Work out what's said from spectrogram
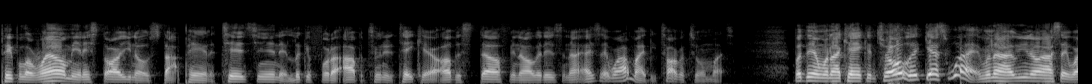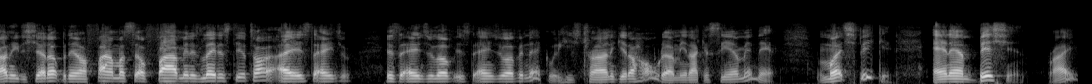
people around me and they start, you know, stop paying attention, they're looking for the opportunity to take care of other stuff and all of this, and I, I say, well, I might be talking too much. But then when I can't control it, guess what? When I, you know, I say, well, I need to shut up, but then I find myself five minutes later still talking. Hey, it's the angel. It's the angel of it's the angel of inequity. He's trying to get a hold of me, and I can see him in there. Much speaking and ambition, right?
